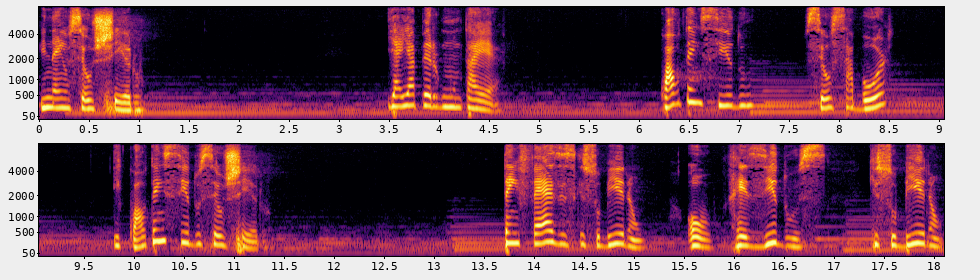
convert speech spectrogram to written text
e nem o seu cheiro. E aí a pergunta é: qual tem sido o seu sabor e qual tem sido o seu cheiro? Tem fezes que subiram ou resíduos que subiram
